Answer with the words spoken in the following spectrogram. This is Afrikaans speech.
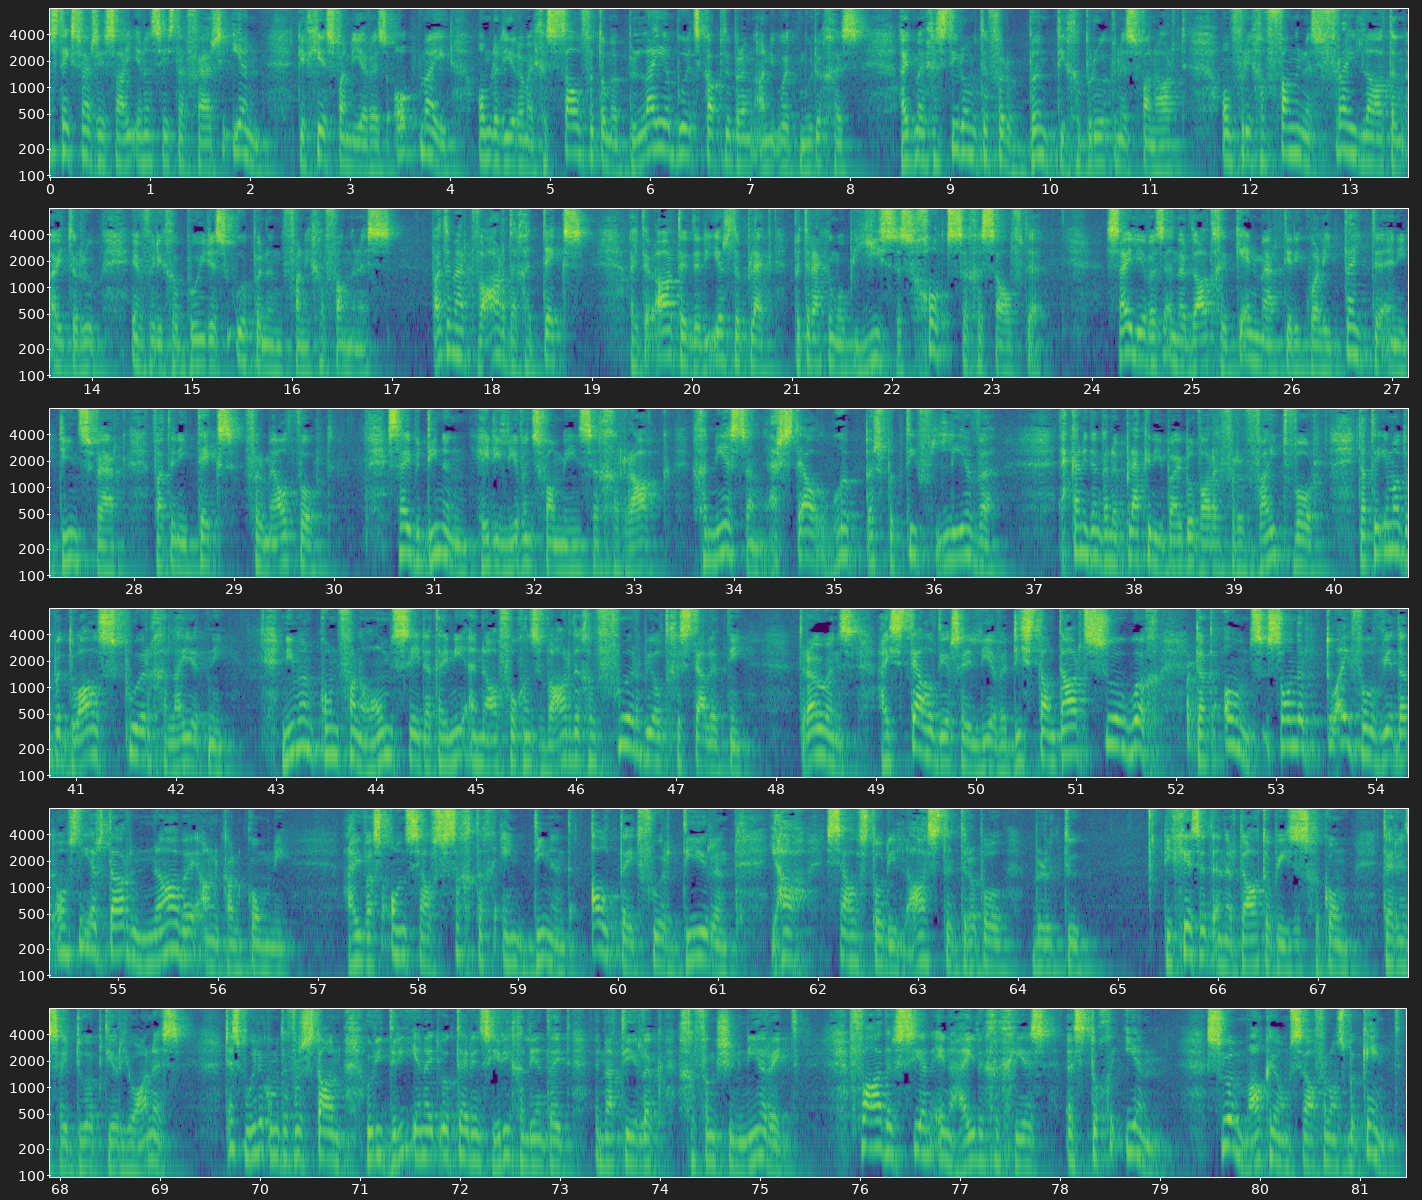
Ons teksvers Jesaja 61 vers 1. Die gees van die Here is op my omdat die Here my gesalf het om 'n blye boodskap te bring aan die ootmoediges. Hy het my gestuur om te verbind die gebrokenes van hart, om vir die gevangenes vrylating uit te roep en vir die geboeides opening van die gevangenes. Wat 'n merkwaardige teks. Uiteraard het dit die eerste plek betrekking op Jesus, God se gesalfde. Sy lewe is inderdaad gekenmerk deur die kwaliteite in die dienswerk wat in die teks vermeld word. Sy bediening het die lewens van mense geraak, genesing, herstel, hoop, perspektief, lewe. Ek kan nie dink aan 'n plek in die Bybel waar hy verwyd word dat hy iemand op 'n dwaalspoor gelei het nie. Niemand kon van hom sê dat hy nie 'n navolgingswaardige voorbeeld gestel het nie. Trouwens, hy stel deur sy lewe die standaard so hoog dat ons sonder twyfel weet dat ons nie eers daar naby aan kan kom nie. Hy was onselfsugtig en dienend, altyd voortdurend, ja, selfs tot die laaste druppel bloed toe. Die Gees het inderdaad op Jesus gekom tydens sy doop deur Johannes. Dit is moeilik om te verstaan hoe die drie eenheid ook tydens hierdie geleentheid natuurlik gefunksioneer het. Vader, Seun en Heilige Gees is tog een. So maak hy homself aan ons bekend.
